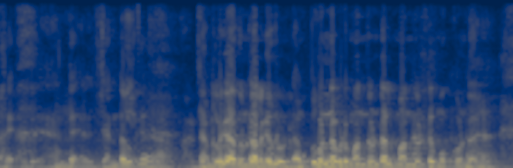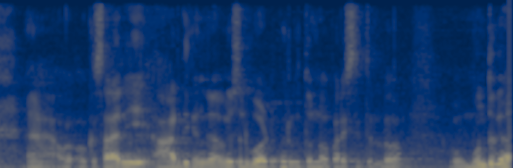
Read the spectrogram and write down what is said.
అంటే అంటే జనరల్గా జనరల్గా అది ఉండాలి కదా. ముక్కు ఉన్నప్పుడు మందు ఉండాలి మందు ఉంటే ముక్కు ఉండాలి ఒకసారి ఆర్థికంగా వెసులుబాటు పెరుగుతున్న పరిస్థితుల్లో ముందుగా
